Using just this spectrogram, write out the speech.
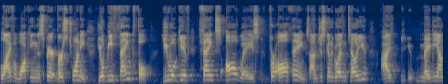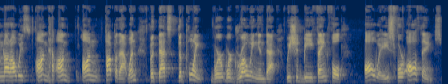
life of walking in the Spirit. Verse 20 You'll be thankful. You will give thanks always for all things. I'm just going to go ahead and tell you. I maybe I'm not always on on on top of that one, but that's the point. We're we're growing in that. We should be thankful always for all things.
